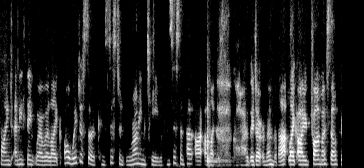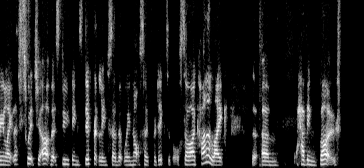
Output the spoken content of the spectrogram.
find anything where we're like, oh, we're just a consistent running team, a consistent. pass. I, I'm like, God, I hope they don't remember that. Like, I find myself being like, let's switch it up, let's do things differently, so that we're not so predictable. So I kind of like the, um, having both.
